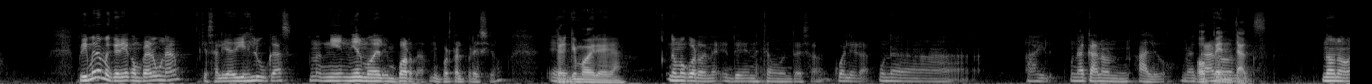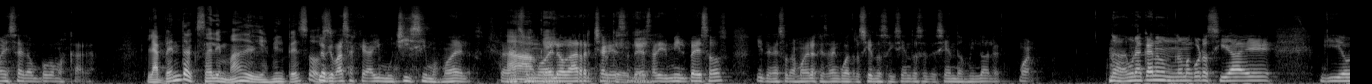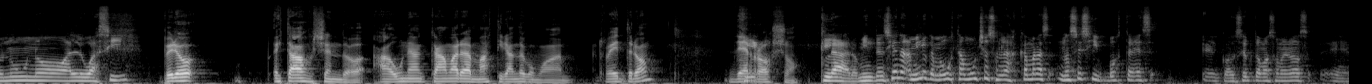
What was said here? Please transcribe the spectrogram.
Primero me quería comprar una que salía 10 lucas. No, ni, ni el modelo importa, importa el precio. ¿Pero Eh, qué modelo era? No me acuerdo en, de- en este momento esa. ¿Cuál era? Una. ay, una Canon algo. Una O Canon- Pentax. No, no, esa era un poco más cara. ¿La Pentax sale más de 10 mil pesos? Lo que pasa es que hay muchísimos modelos. Tenés Ah, un modelo garcha que Ok, se- ok. debe salir mil pesos y tenés otros modelos que salen 400, 600, 700, mil dólares. Bueno, nada, una Canon, no me acuerdo si AE-1, algo así. Pero estabas yendo a una cámara más tirando como a retro de Sí. rollo. Claro, mi intención, a mí lo que me gusta mucho son las cámaras. No sé si vos tenés el concepto más o menos eh,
